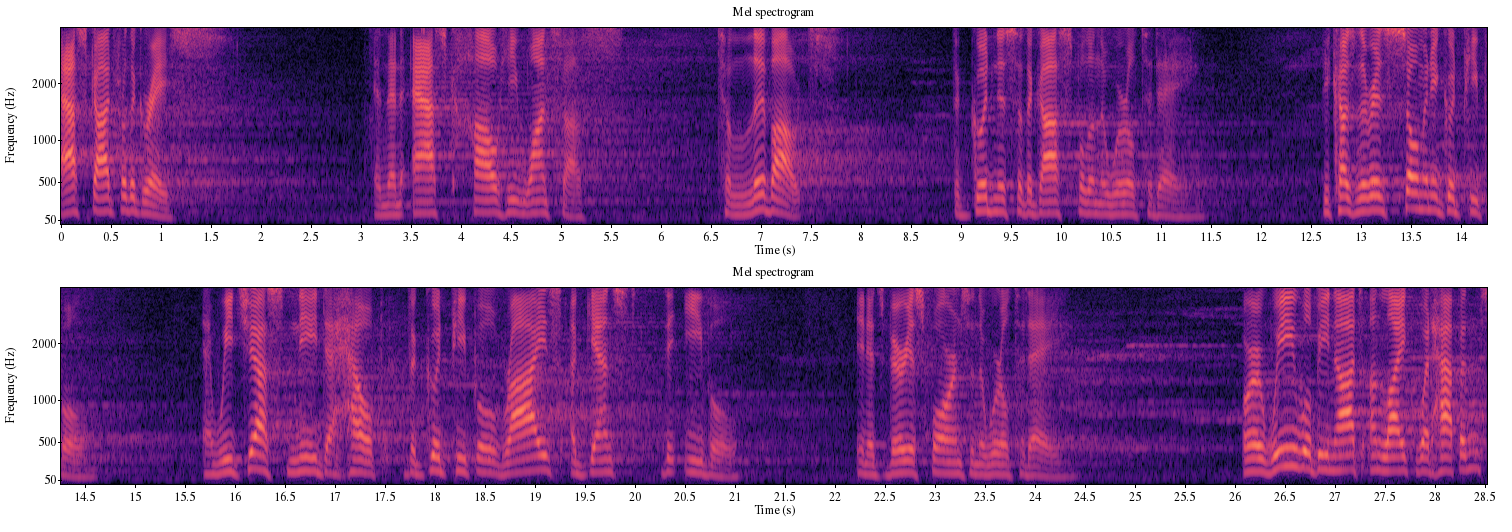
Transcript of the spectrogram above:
Ask God for the grace, and then ask how He wants us to live out the goodness of the gospel in the world today. Because there is so many good people And we just need to help the good people rise against the evil in its various forms in the world today. Or we will be not unlike what happened,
